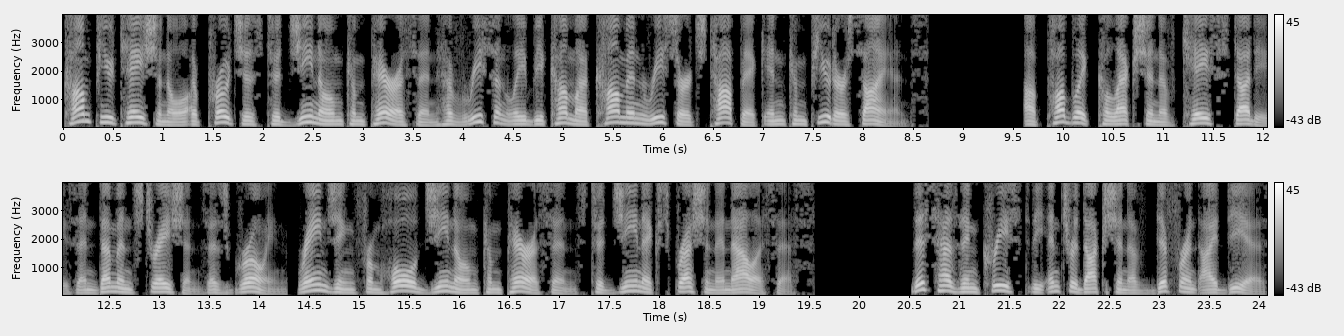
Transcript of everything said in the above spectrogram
Computational approaches to genome comparison have recently become a common research topic in computer science. A public collection of case studies and demonstrations is growing, ranging from whole genome comparisons to gene expression analysis. This has increased the introduction of different ideas,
